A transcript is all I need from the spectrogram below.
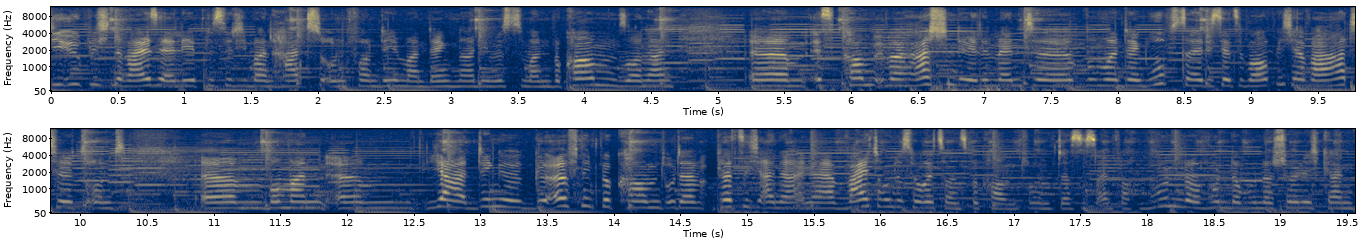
die üblichen Reiseerlebnisse, die man hat und von denen man denkt, na, die müsste man bekommen, sondern ähm, es kommen überraschende Elemente, wo man denkt, ups, da hätte ich es jetzt überhaupt nicht erwartet und ähm, wo man ähm, ja, Dinge geöffnet bekommt oder plötzlich eine, eine Erweiterung des Horizonts bekommt. Und das ist einfach wunder, wunder, wunderschön. Ich kann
